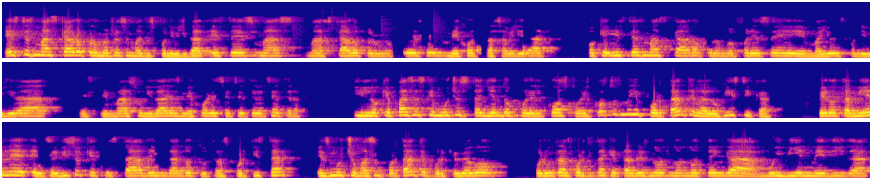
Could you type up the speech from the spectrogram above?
Este es más caro, pero me ofrece más disponibilidad. Este es más, más caro, pero me ofrece mejor trazabilidad. Ok, este es más caro, pero me ofrece mayor disponibilidad, este, más unidades mejores, etcétera, etcétera. Y lo que pasa es que muchos están yendo por el costo. El costo es muy importante en la logística, pero también el, el servicio que te está brindando tu transportista es mucho más importante porque luego por un transportista que tal vez no, no, tenga muy bien medida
